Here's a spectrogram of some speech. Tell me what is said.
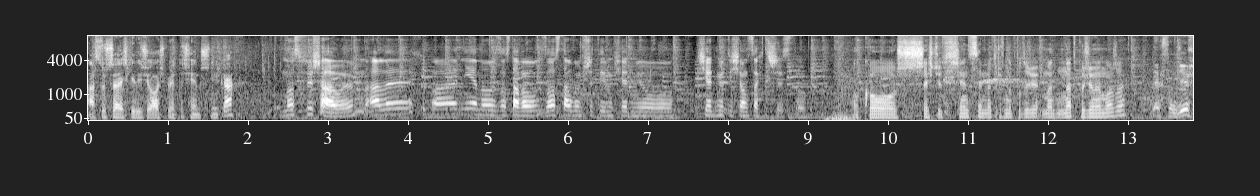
A słyszałeś kiedyś o ośmiotysięcznikach? No słyszałem, ale chyba nie no, zostawał, zostałbym przy tym 7, 7300. Około 6000 metrów nad, poziomem, nad poziomem morza? Jak sądzisz?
